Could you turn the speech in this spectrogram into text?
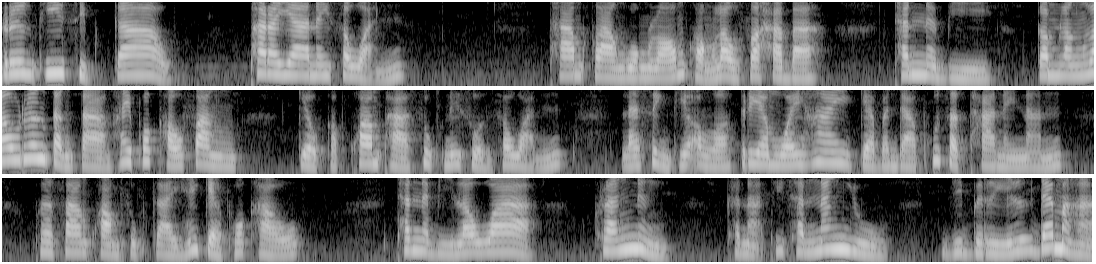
เรื่องที่ 19 ภรรยาในสวรรค์ ท่ามกลางวงล้อมของเหล่าซอฮาบะ ท่านนบีกำลังเล่าเรื่องต่างๆ ให้พวกเขาฟังเกี่ยวกับความผาสุกในสวนสวรรค์ และสิ่งที่อัลลอฮ์เตรียมไว้ให้แก่บรรดาผู้ศรัทธาในนั้น เพื่อสร้างความสุขใจให้แก่พวกเขา ท่านนบีเล่าว่า ครั้งหนึ่ง ขณะที่ฉันนั่งอยู่จิบริลได้มาหา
